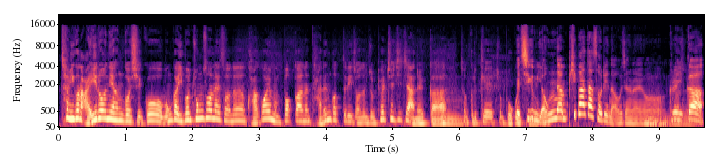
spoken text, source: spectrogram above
참 이건 아이러니한 것이고 뭔가 이번 총선에서는 과거의 문법과는 다른 것들이 저는 좀 펼쳐지지 않을까. 음. 전 그렇게 좀 보고 그러니까 지금 있습니다. 영남 피바다설이 나오잖아요. 음, 그러니까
